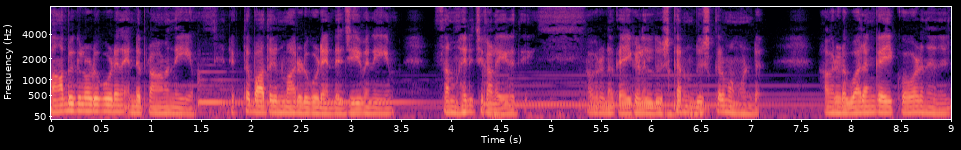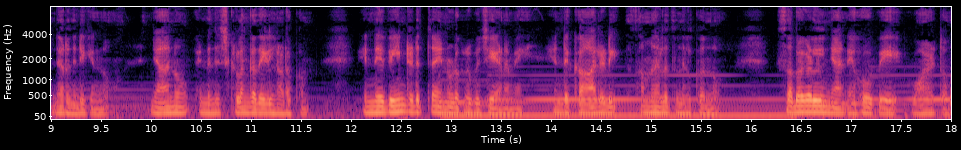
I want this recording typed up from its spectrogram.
പാപികളോടുകൂടെ എന്റെ പ്രാണനെയും രക്തപാതകന്മാരോട് കൂടെ എന്റെ ജീവനെയും സംഹരിച്ച് കളയരുത്. അവരുടെ കൈകളിൽ ദുഷ്കർമ്മ ദുഷ്കർമ്മമുണ്ട്. അവരുടെ വലം കൈ കോഴ നിറഞ്ഞിരിക്കുന്നു. ഞാനോ എന്റെ നിഷ്കളങ്കതയിൽ നടക്കും. എന്നെ വീണ്ടെടുത്ത് എന്നോട് കൃപ ചെയ്യണമേ. എന്റെ കാലടി സമനിലത്ത് നിൽക്കുന്നു. സഭകളിൽ ഞാൻ യഹോബയെ വാഴ്ത്തും.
